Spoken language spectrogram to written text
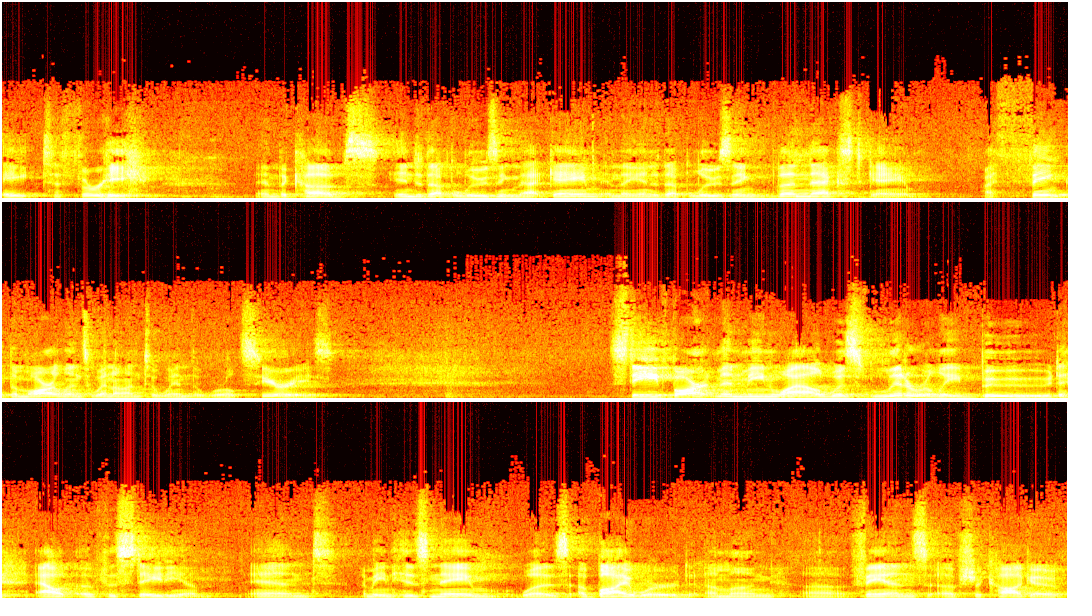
eight to three. And the Cubs ended up losing that game, and they ended up losing the next game. I think the Marlins went on to win the World Series. Steve Bartman, meanwhile, was literally booed out of the stadium. And I mean, his name was a byword among uh, fans of Chicago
